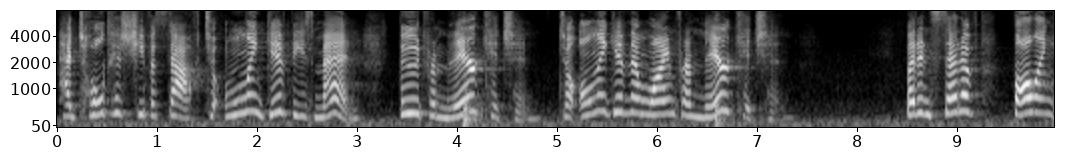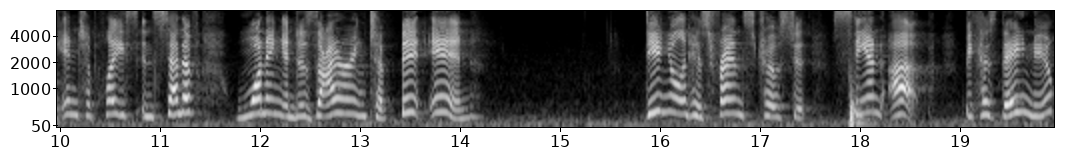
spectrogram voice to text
had told his chief of staff to only give these men food from their kitchen, to only give them wine from their kitchen. But instead of falling into place, instead of wanting and desiring to fit in, Daniel and his friends chose to stand up because they knew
